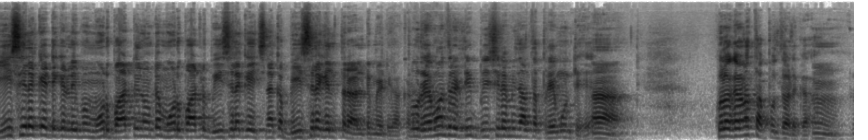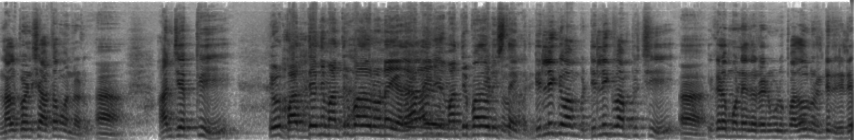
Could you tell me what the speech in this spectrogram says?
బీసీలకే టికెట్ ఇప్పుడు మూడు పార్టీలు ఉంటే మూడు పార్టీలు బీసీలకే ఇచ్చినాక బీసీలకి వెళ్తారు అల్టిమేట్గా అక్కడ. ఇప్పుడు రేవంత్ రెడ్డి బీసీల మీద అంత ప్రేమ ఉంటే కులగణ తప్పులు తడక. నలభై శాతం అన్నాడు. అని చెప్పి ఇప్పుడు పద్దెనిమిది మంత్రి పదవులు ఉన్నాయి కదా ఎనిమిది మంత్రి పదవులు ఇస్తాయి ఇప్పుడు. ఢిల్లీకి పంపి ఢిల్లీకి పంపించి. ఇక్కడ మొన్న ఏదో రెండు మూడు పదవులు రెడ్డి రెడ్డి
